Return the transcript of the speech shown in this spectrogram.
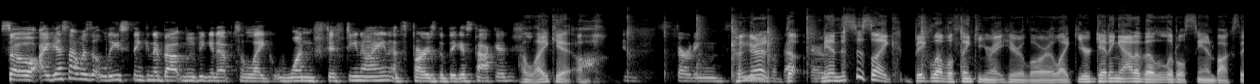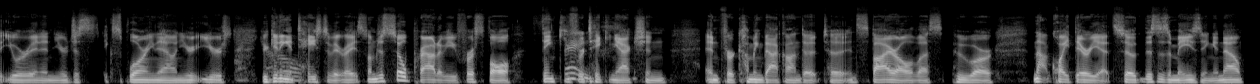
So I guess I was at least thinking about moving it up to like 159 as far as the biggest package. I like it. Oh. Starting Congrats. Man, this is like big level thinking right here, Laura. Like you're getting out of the little sandbox that you were in and you're just exploring now and you're you're you're getting a taste of it, right? So I'm just so proud of you. First of all, thank you Thanks. for taking action and for coming back on to, to inspire all of us who are not quite there yet. So this is amazing. And now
